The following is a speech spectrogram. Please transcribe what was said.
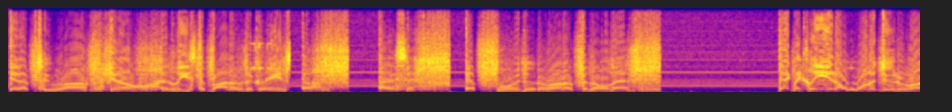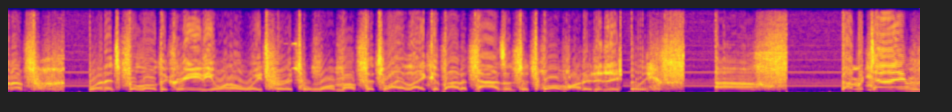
get up to um, you know, at least the bottom of the green. So I see. Yep. When we do the run up and all that. Technically, you don't want to do the run up when it's below the green. You want to wait for it to warm up. That's why I like about a thousand to twelve hundred initially. Uh, summertime,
